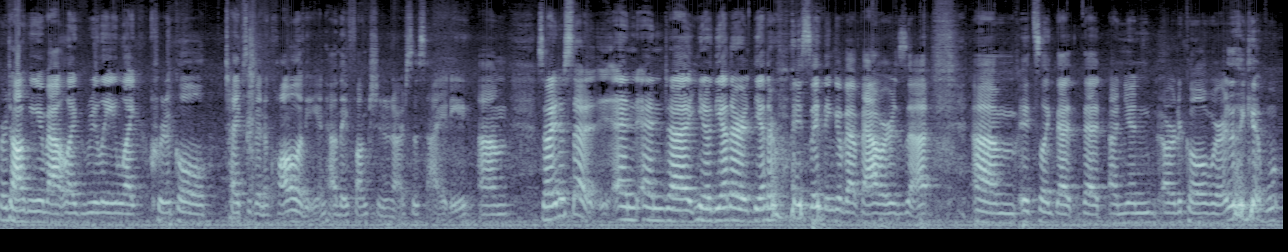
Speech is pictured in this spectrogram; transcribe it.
for talking about like really like critical types of inequality and how they function in our society. Um, so I just uh, and and uh, you know the other the other place I think about power is. Uh, um, it's like that that Onion article where like a w-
